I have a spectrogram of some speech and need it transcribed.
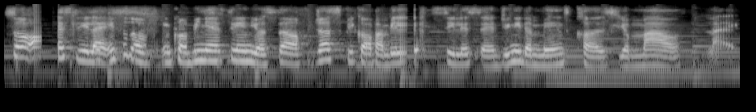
So honestly, like instead of inconveniencing yourself, just speak up and be like, "See, listen, do you need a mint? Cause your mouth, like."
